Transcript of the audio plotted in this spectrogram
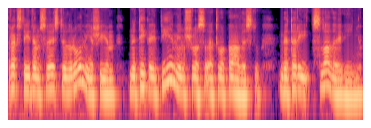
rakstījams vēstuli romiešiem, ne tikai piemin šo svēto pāvestu, bet arī slavē viņu.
